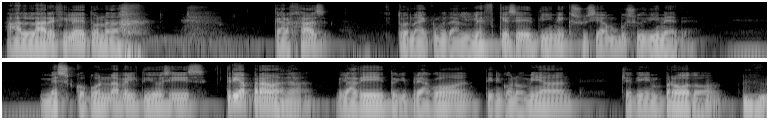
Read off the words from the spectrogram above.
Αλλά ρε φίλε, το να... Καρχάς, το να εκμεταλλεύκεσαι την εξουσία που σου δίνεται με σκοπό να βελτιώσεις τρία πράγματα, δηλαδή το Κυπριακό, την οικονομία και την πρόοδο Μμμ.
